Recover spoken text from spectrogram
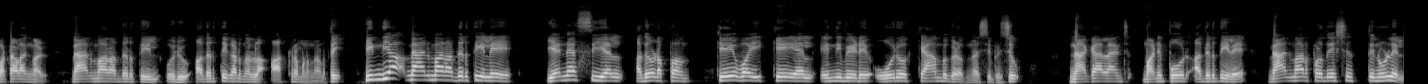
പട്ടാളങ്ങൾ മ്യാൻമാർ അതിർത്തിയിൽ ഒരു അതിർത്തി കടന്നുള്ള ആക്രമണം നടത്തി. ഇന്ത്യ മ്യാൻമാർ അതിർത്തിയിലെ എൻ എസ് സി എൽ അതോടൊപ്പം കെ വൈ കെ എൽ എന്നിവയുടെ ഓരോ ക്യാമ്പുകളും നശിപ്പിച്ചു. നാഗാലാൻഡ് മണിപ്പൂർ അതിർത്തിയിലെ മ്യാൻമാർ പ്രദേശത്തിനുള്ളിൽ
